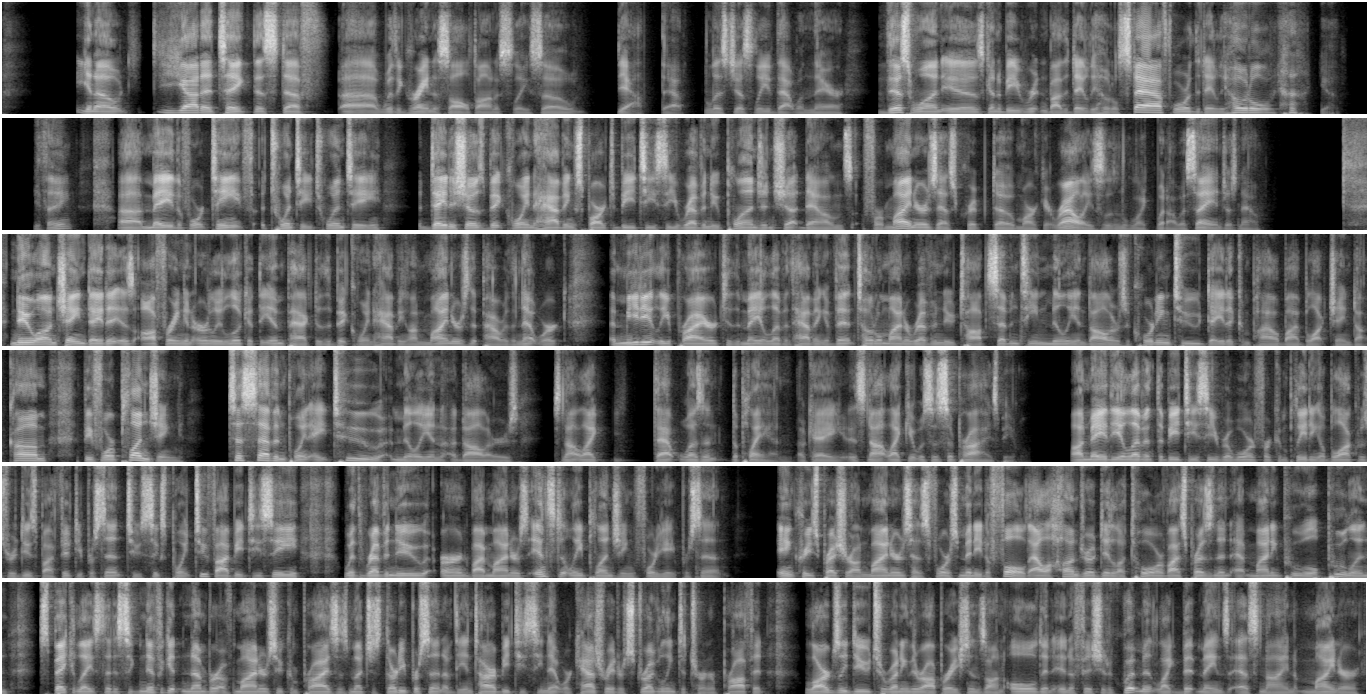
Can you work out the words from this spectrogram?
you know you got to take this stuff uh, with a grain of salt honestly. So yeah yeah let's just leave that one there. This one is going to be written by the daily hodl staff or the daily hodl yeah you think? Uh, May the 14th, 2020. Data shows Bitcoin having sparked BTC revenue plunge and shutdowns for miners as crypto market rallies, like what I was saying just now. New on chain data is offering an early look at the impact of the Bitcoin halving on miners that power the network. Immediately prior to the May 11th halving event, total miner revenue topped $17 million, according to data compiled by blockchain.com, before plunging to $7.82 million. It's not like that wasn't the plan, okay? It's not like it was a surprise, people. On May the 11th, the BTC reward for completing a block was reduced by 50% to 6.25 BTC, with revenue earned by miners instantly plunging 48%. Increased pressure on miners has forced many to fold. Alejandro de la Torre, vice president at mining pool Poolin, speculates that a significant number of miners who comprise as much as 30% of the entire BTC network hash rate are struggling to turn a profit, largely due to running their operations on old and inefficient equipment like Bitmain's S9 miner.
